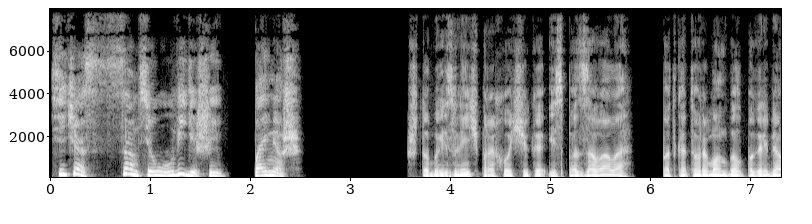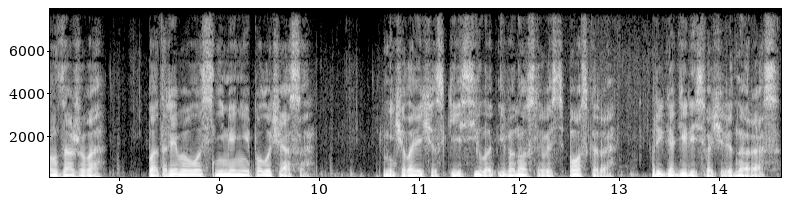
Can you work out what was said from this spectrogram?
«Сейчас сам все увидишь и поймешь». Чтобы извлечь проходчика из-под завала, под которым он был погребен заживо, потребовалось не менее получаса. Нечеловеческие сила и выносливость Оскара пригодились в очередной раз.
